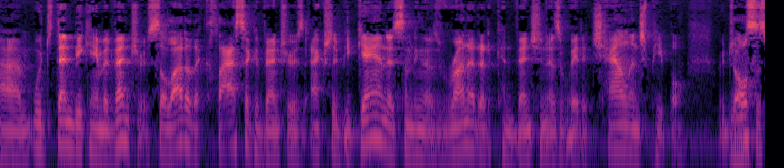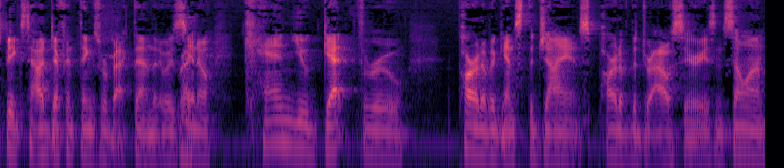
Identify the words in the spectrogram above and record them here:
um, which then became adventures. So a lot of the classic adventures actually began as something that was run at a convention as a way to challenge people, which mm-hmm. also speaks to how different things were back then. That it was right. you know, can you get through part of Against the Giants, part of the Drow series, and so on.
